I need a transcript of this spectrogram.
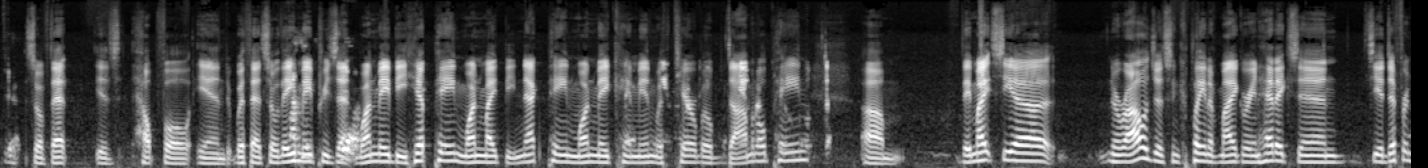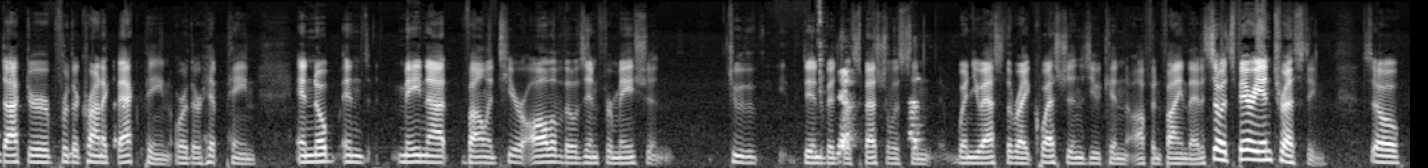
yeah. So if that is helpful and with that, so they may present, yeah. one may be hip pain, one might be neck pain, one may come in with terrible abdominal pain. Um, they might see a neurologist and complain of migraine headaches and see a different doctor for their chronic back pain or their hip pain and no and may not volunteer all of those information to the individual yeah. specialists, and when you ask the right questions, you can often find that. So it's very interesting. So,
